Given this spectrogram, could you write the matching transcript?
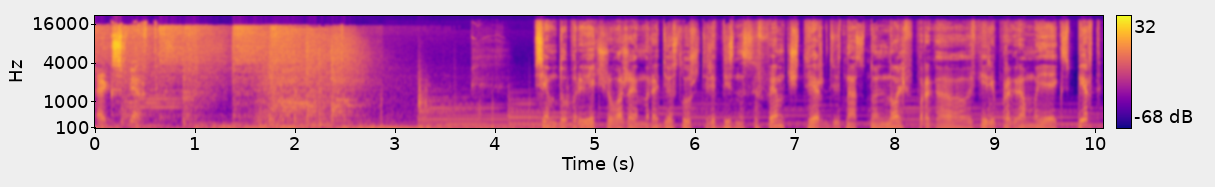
эксперт. Всем добрый вечер, уважаемые радиослушатели Бизнес ФМ. Четверг, 19.00, в эфире программа «Я эксперт».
